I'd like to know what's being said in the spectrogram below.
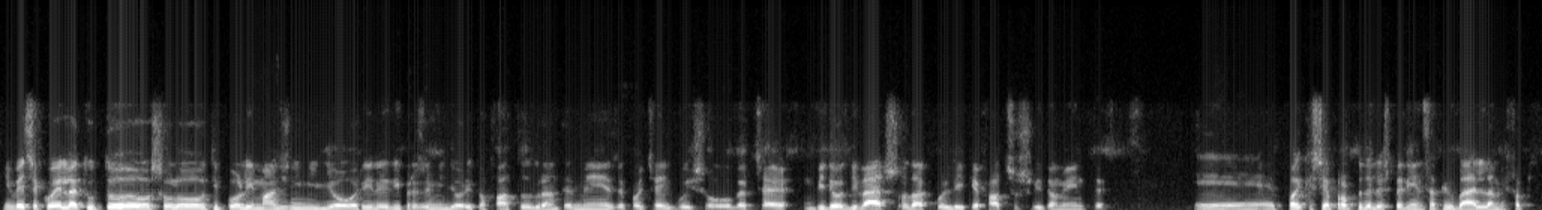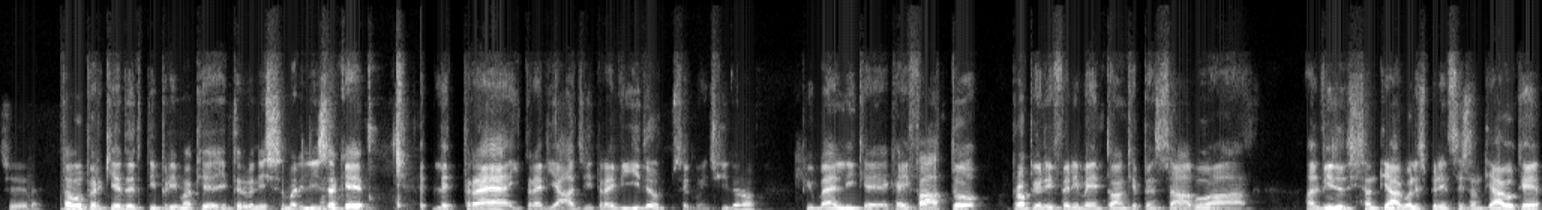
Invece quello è tutto solo tipo le immagini migliori, le riprese migliori che ho fatto durante il mese, poi c'è il voice over, c'è un video diverso da quelli che faccio solitamente e poi che sia proprio dell'esperienza più bella mi fa piacere. Stavo per chiederti prima che intervenisse Marilisa che tre, i tre viaggi, i tre video, se coincidono, più belli che, che hai fatto, proprio in riferimento anche, pensavo, a- al video di Santiago, all'esperienza di Santiago, che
